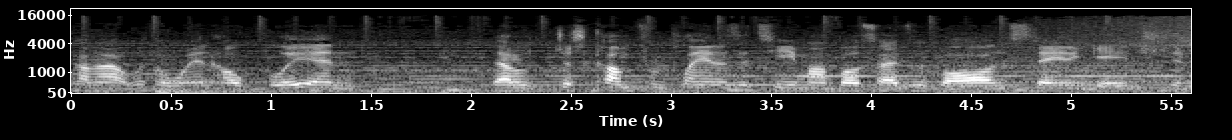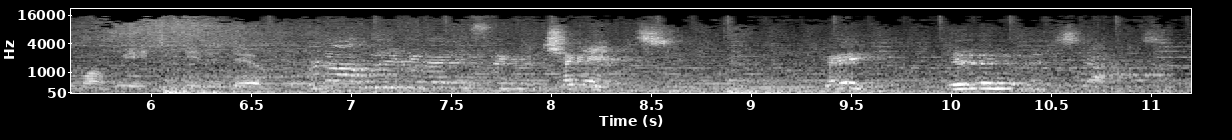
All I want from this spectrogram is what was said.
come out with a win, hopefully. And that'll just come from playing as a team on both sides of the ball and staying engaged in what we need to do. We're not leaving anything to chance. Okay? Get into these guys.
